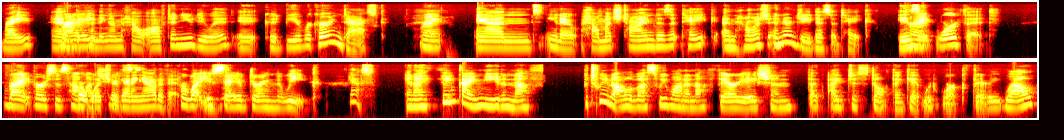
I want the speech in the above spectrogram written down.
right? And Right. depending on how often you do it, it could be a recurring task. Right. And, you know, how much time does it take and how much energy does it take? Is Right. it worth it Right. Versus how for much what you're getting out of it? for what you Mhm. save during the week. Yes. And I think I need enough between all of us. We want enough variation that I just don't think it would work very well.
